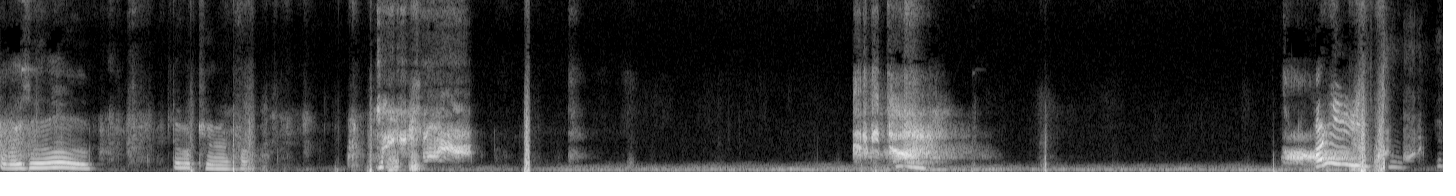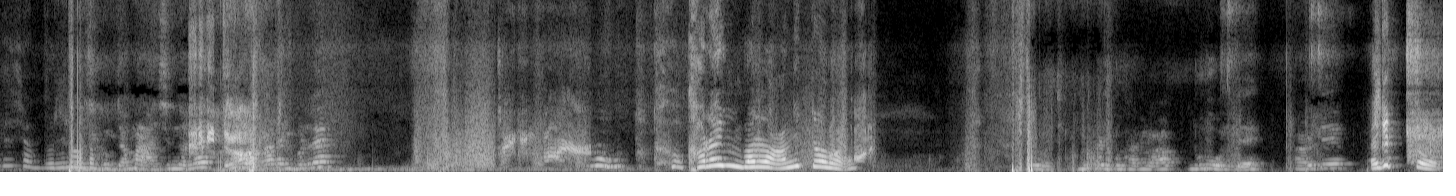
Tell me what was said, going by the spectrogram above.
어, 나이스. 이렇게. 아니! 헤드샷 누르는다. 지금 양말 안 신을래? 이거 안 갈아 입을래? 그 갈아입는 말을 안 했잖아. 이거 입고 다녀라. 무더운데. 알지? 알겠어.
